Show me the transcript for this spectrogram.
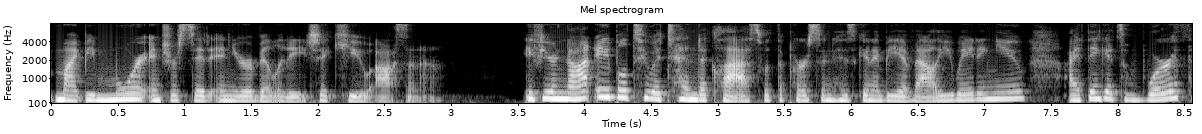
might be more interested in your ability to cue asana. If you're not able to attend a class with the person who's going to be evaluating you, I think it's worth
